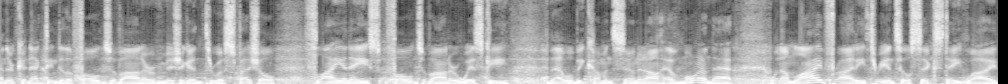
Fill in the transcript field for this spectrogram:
And they're connecting to the Folds of Honor Michigan through a special Flying Ace Folds of Honor whiskey that will be coming soon. And I'll have more on that when I'm live Friday, 3 until 6 statewide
